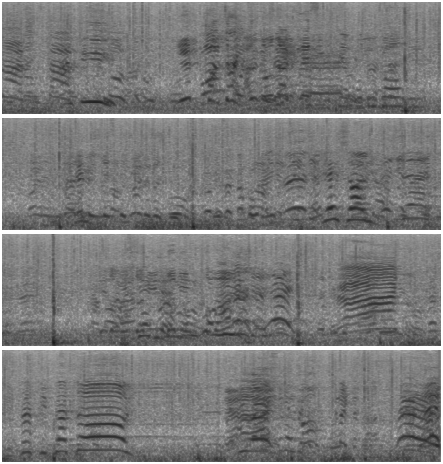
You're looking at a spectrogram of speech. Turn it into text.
nasz, tak! Nie poczekaj! Jeżdżali! Pracuj, pracuj! Ej!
